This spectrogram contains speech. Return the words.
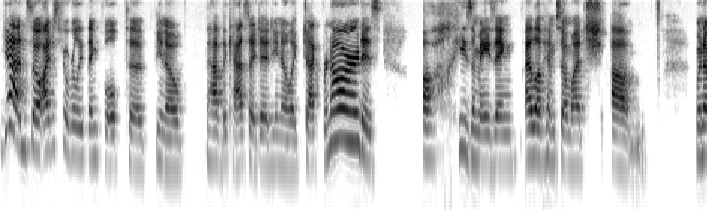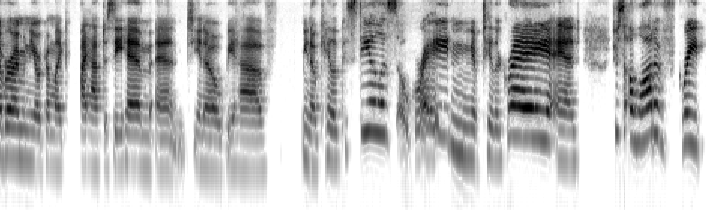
yeah. And so I just feel really thankful to, you know, have the cast I did, you know, like Jac Bernhard is, oh, he's amazing. I love him so much. Um, whenever I'm in New York, I'm like, I have to see him. And, you know, we have, you know, Caleb Castille is so great. And we have Taylor Gray and just a lot of great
